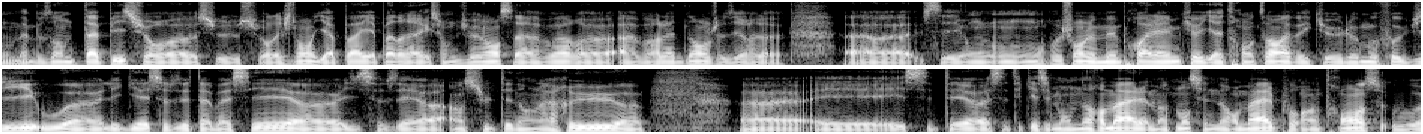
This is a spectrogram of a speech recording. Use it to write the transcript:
on a besoin de taper sur euh, sur, sur, les gens. Il n'y a pas a pas de réaction de violence à avoir à avoir là-dedans. Je veux dire c'est on, rejoint le même problème qu'il y a 30 ans avec l'homophobie où les gays se faisaient tabasser ils se faisaient insulter dans la rue et, c'était quasiment normal. Maintenant c'est normal pour un trans ou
